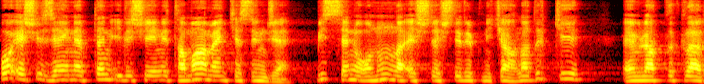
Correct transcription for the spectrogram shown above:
o eşi Zeynep'ten ilişiğini tamamen kesince biz seni onunla eşleştirip nikahladık ki evlatlıklar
